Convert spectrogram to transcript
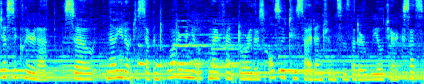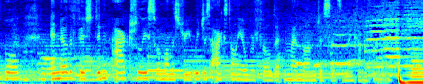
just to clear it up. So, no, you don't just step into water when you open my front door. There's also two side entrances that are wheelchair accessible. And no, the fish didn't actually swim on the street. We just accidentally overfilled it, and my mom just said something kind of funny.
